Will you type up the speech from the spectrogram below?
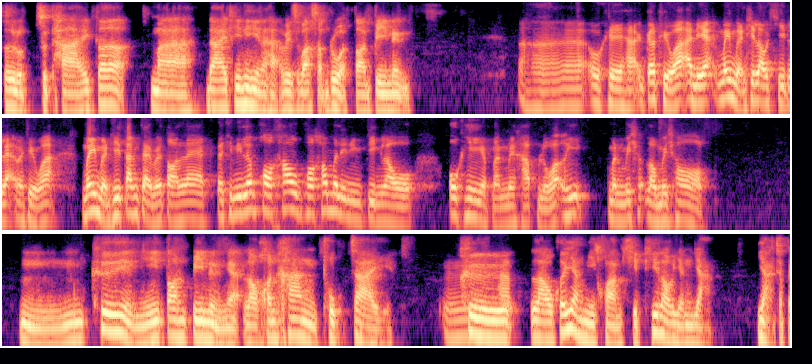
สรุปสุดท้ายก็ มาได้ที่นี่นะฮะวิศวะสำรวจตอนปีหนึ่งอ่าโอเคฮะก็ถือว่าอันเนี้ยไม่เหมือนที่เราคิดแล้วหมายถึงว่าไม่เหมือนที่ตั้งใจไว้ตอนแรก แต่ทีนี้แล้วพอเข้าพอเข้ามาเรียนจริง ๆ เราโอเคกับมันไหมครับ หรือว่าเฮ้ยมันไม่ชอบเราไม่ชอบ อืมคืออย่างนี้ตอนปีหนึ่งเนี่ย เราค่อนข้างทุกข์ใจมคือรับเราก็ยังมีความคิดที่เรายังอยาก อยากจะไป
